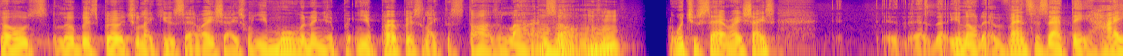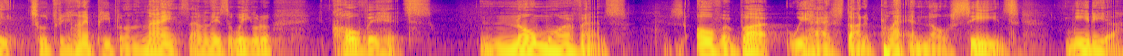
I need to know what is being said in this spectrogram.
goes a little bit spiritual, like you said, right, Shiest? When you're moving in your in your purpose, like the stars align. Mm-hmm, so mm-hmm. what you said, right, Shiest? The, you know, the events is at their height, two, three hundred people a night, seven days a week. COVID hits, no more events. It's over. But we had started planting those seeds, media,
